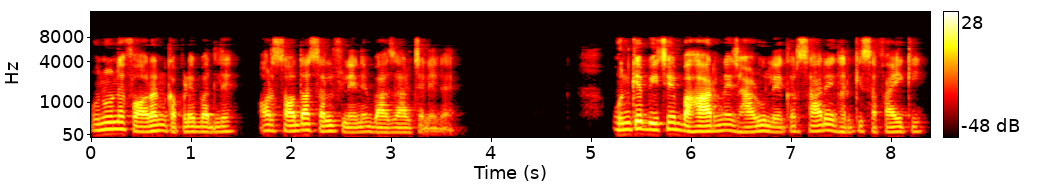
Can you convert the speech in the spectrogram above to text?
انہوں نے فوراً کپڑے بدلے اور سودا سلف لینے بازار چلے گئے۔ ان کے پیچھے بہار نے جھاڑو لے کر سارے گھر کی صفائی کی۔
